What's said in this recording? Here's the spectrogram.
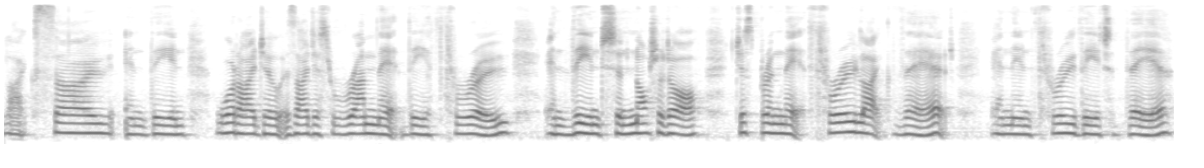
like so and then what I do is I just run that there through and then to knot it off just bring that through like that and then through there to there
